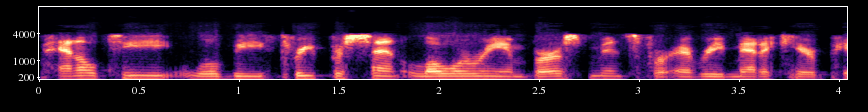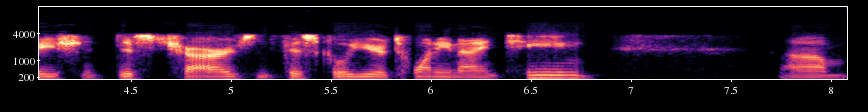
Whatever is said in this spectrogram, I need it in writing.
penalty will be 3% lower reimbursements for every Medicare patient discharged in fiscal year 2019. Um,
